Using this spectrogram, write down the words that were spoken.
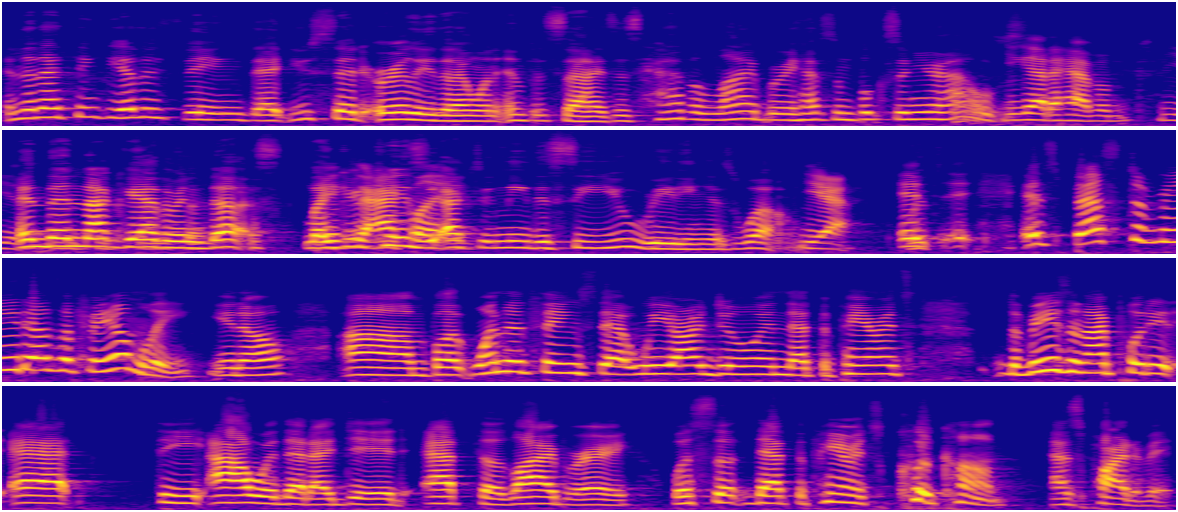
And then I think the other thing that you said earlier that I want to emphasize is have a library, have some books in your house. You got to have them. and then not gathering dust. Like your kids actually need to see you reading as well. Yeah. It's, it, it's best to read as a family, you know. Um, but one of the things that we are doing that the parents, the reason I put it at the hour that I did at the library was so that the parents could come as part of it.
